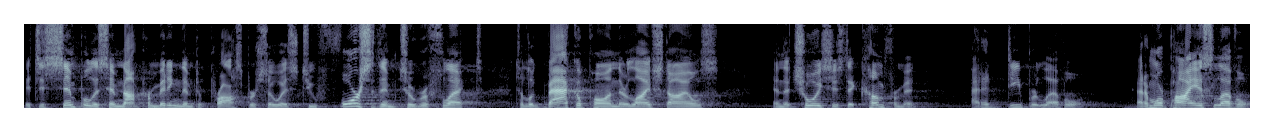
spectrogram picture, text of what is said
It's as simple as him not permitting them to prosper so as to force them to reflect, to look back upon their lifestyles and the choices that come from it at a deeper level, at a more pious level.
